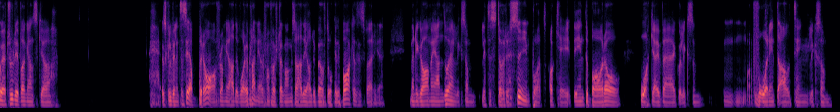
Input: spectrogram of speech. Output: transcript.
Och jag tror det var ganska... Jag skulle väl inte säga bra, för om jag hade varit planerad från första gången så hade jag aldrig behövt åka tillbaka till Sverige. Men det gav mig ändå en liksom lite större syn på att okej, okay, det är inte bara att åka iväg och liksom man får inte allting liksom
